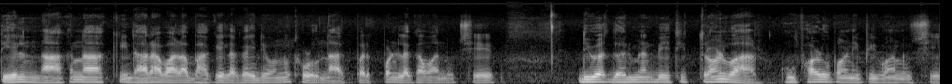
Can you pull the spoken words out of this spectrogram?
તેલ નાકના કિનારાવાળા ભાગે લગાવી દેવાનું, થોડું નાક પર પણ લગાવવાનું છે. દિવસ દરમિયાન બેથી ત્રણ વાર હૂંફાળું પાણી પીવાનું છે.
